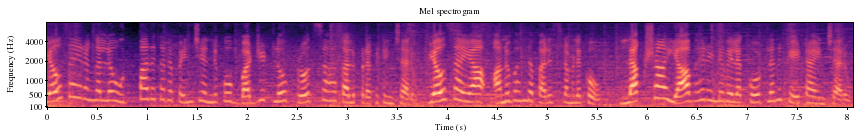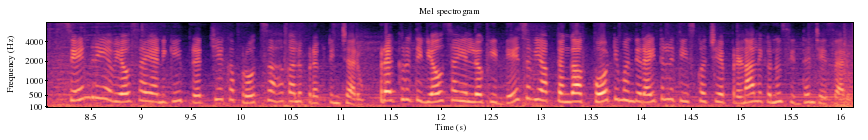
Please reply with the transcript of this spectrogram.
వ్యవసాయ రంగంలో ఉత్పాదకత పెంచేందుకు బడ్జెట్లో ప్రోత్సాహకాలు ప్రకటించారు. వ్యవసాయ అనుబంధ పరిశ్రమలకు లక్షా యాభై రెండు వేల కోట్లను కేటాయించారు. సేంద్రియ వ్యవసాయానికి ప్రత్యేక ప్రోత్సాహకాలు ప్రకటించారు. ప్రకృతి వ్యవసాయంలోకి దేశవ్యాప్తంగా కోటి మంది రైతులు తీసుకొచ్చే ప్రణాళికను సిద్ధం చేశారు.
